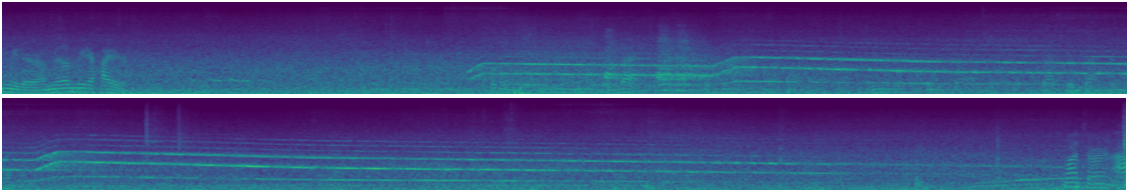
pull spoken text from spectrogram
millimeter, a millimeter higher. My turn. I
